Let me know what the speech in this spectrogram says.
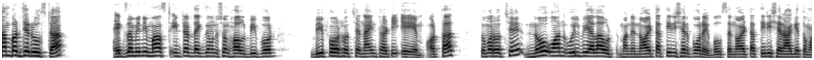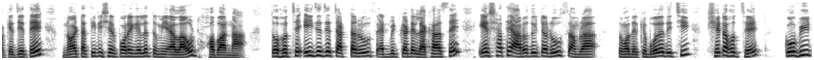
নাম্বার যে রুলসটা examinee must enter the examination hall before before হচ্ছে নাইন থার্টি এ এম অর্থাৎ তোমার হচ্ছে no one will be allowed মানে নয়টা তিরিশের পরে, বলছে নয়টা তিরিশের আগে তোমাকে যেতে, নয়টা তিরিশের পরে গেলে তুমি অ্যালাউড হবা না। তো হচ্ছে এই যে যে চারটা রুলস অ্যাডমিট কার্ডে লেখা আছে, এর সাথে আরও দুইটা রুলস আমরা তোমাদেরকে বলে দিচ্ছি। সেটা হচ্ছে কোভিড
